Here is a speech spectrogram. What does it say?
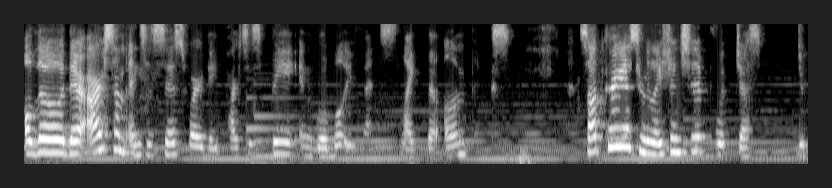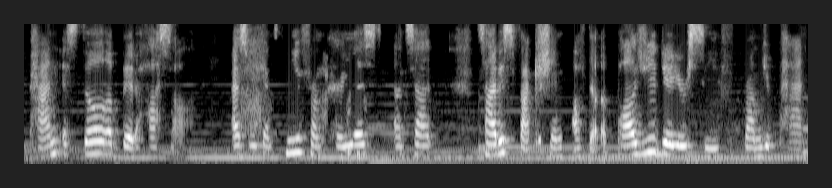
Although there are some instances where they participate in global events like the Olympics. South Korea's relationship with just Japan is still a bit hostile, as we can see from Korea's unsatisfaction of the apology they received from Japan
